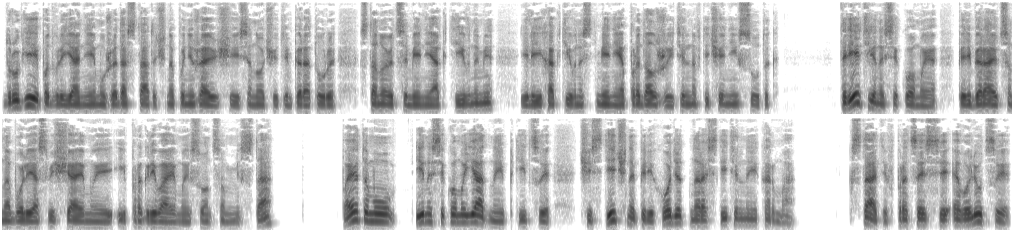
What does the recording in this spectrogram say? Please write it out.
Другие, под влиянием уже достаточно понижающейся ночью температуры, становятся менее активными или их активность менее продолжительна в течение суток. Третьи насекомые перебираются на более освещаемые и прогреваемые солнцем места. Поэтому и насекомоядные птицы частично переходят на растительные корма. Кстати, в процессе эволюции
